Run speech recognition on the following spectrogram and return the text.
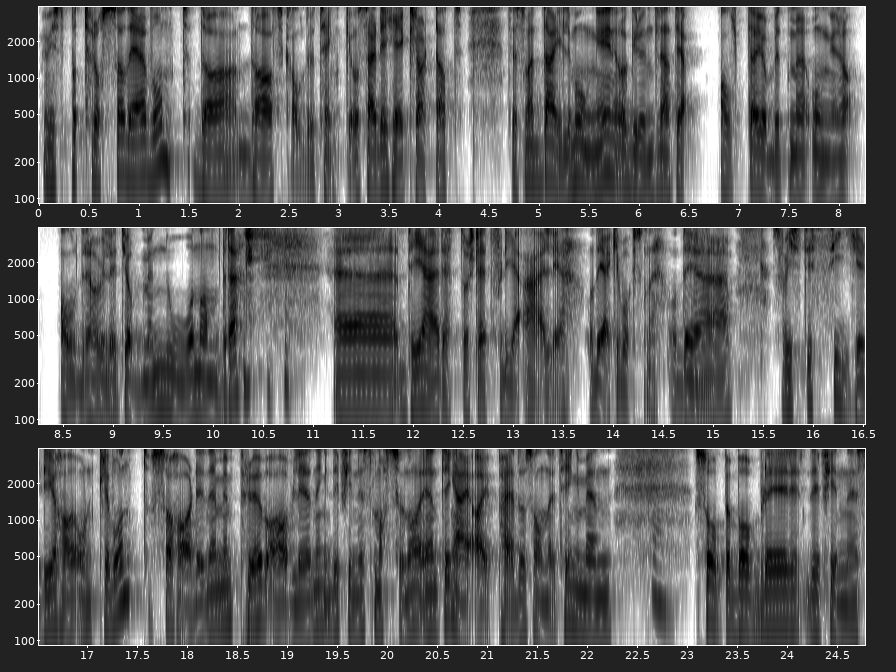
Men hvis på tross av det er vondt, da, da, skal du tenke. Og så er det helt klart at det som er deilig med unger, og grunnen til at jeg alltid har jobbet med unger og aldri har villet jobbe med noen andre, det er rett og slett fordi de er ærlige, og de er ikke voksne. Det, så hvis de sier de har ordentlig vondt, så har de det. Men prøv avledning. Det finnes masse nå. En ting er iPad og sånne ting, men såpebobler, det finnes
